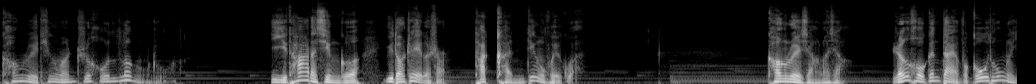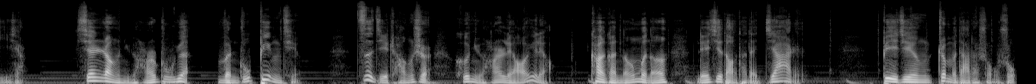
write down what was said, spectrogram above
康瑞听完之后愣住了，以他的性格，遇到这个事儿，他肯定会管。康瑞想了想，然后跟大夫沟通了一下，先让女孩住院稳住病情，自己尝试和女孩聊一聊，看看能不能联系到她的家人。毕竟这么大的手术，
